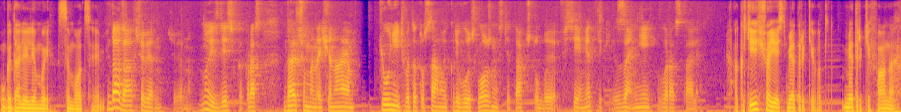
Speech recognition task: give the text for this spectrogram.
угадали ли мы с эмоциями. Да, да, все верно, все верно. Ну и здесь как раз дальше мы начинаем тюнить вот эту самую кривую сложности так, чтобы все метрики за ней вырастали. А какие еще есть метрики, вот метрики фана?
